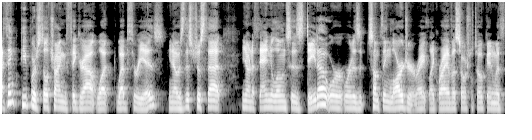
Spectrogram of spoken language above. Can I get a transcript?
i think people are still trying to figure out what web3 is. You know is this just that you know nathaniel owns his data or or is it something larger right? Like where i have a social token with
